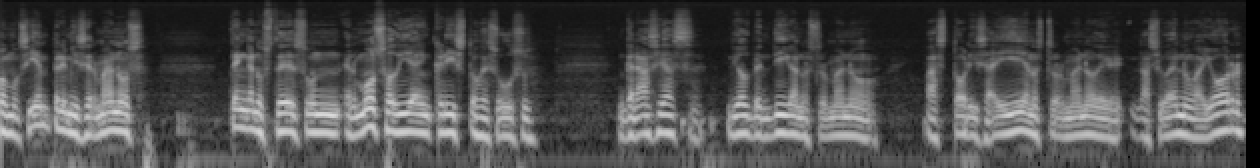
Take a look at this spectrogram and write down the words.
Como siempre, mis hermanos, tengan ustedes un hermoso día en Cristo Jesús. Gracias. Dios bendiga a nuestro hermano Pastor Isaí, a nuestro hermano de la ciudad de Nueva York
